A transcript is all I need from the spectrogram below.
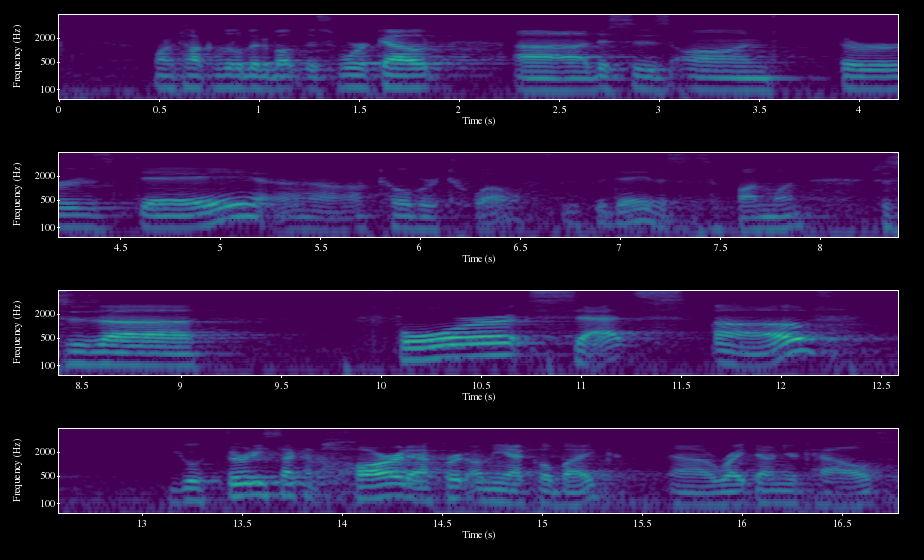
I want to talk a little bit about this workout. Uh, this is on Thursday, uh, October 12th is the day. This is a fun one. So this is uh, four sets of, you go 30 second hard effort on the Echo bike uh, write down your cals,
